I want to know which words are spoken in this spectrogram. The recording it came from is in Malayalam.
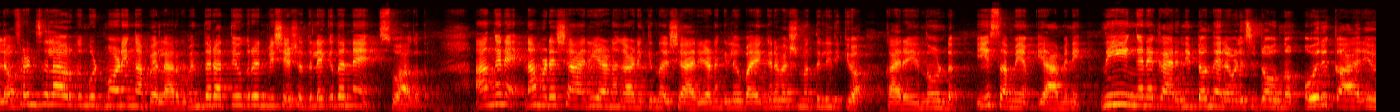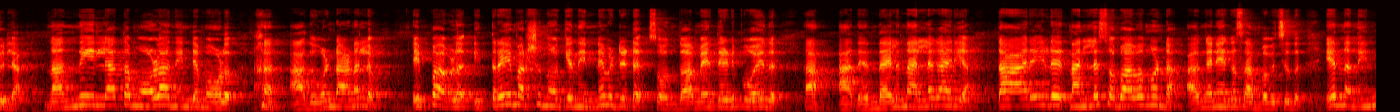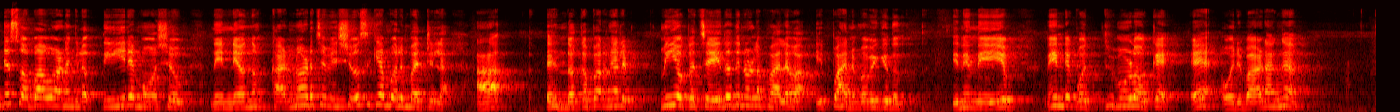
ഹലോ ഫ്രണ്ട്സ് എല്ലാവർക്കും ഗുഡ് മോർണിംഗ് അപ്പോൾ എല്ലാവർക്കും എന്തൊരു അത്യുഗ്രൻ വിശേഷത്തിലേക്ക് തന്നെ സ്വാഗതം. അങ്ങനെ നമ്മുടെ ശാരിയാണ് കാണിക്കുന്നത്. ശാരിയാണെങ്കിൽ ഭയങ്കര വിഷമത്തിലിരിക്കുക കരയുന്നുണ്ട്. ഈ സമയം യാമിനി നീ ഇങ്ങനെ കരഞ്ഞിട്ടോ നിലവിളിച്ചിട്ടോ ഒന്നും ഒരു കാര്യമില്ല നന്ദിയില്ലാത്ത മോളാ നിന്റെ മോൾ. അതുകൊണ്ടാണല്ലോ ഇപ്പൊ അവൾ ഇത്രയും വർഷം നോക്കിയ നിന്നെ വിട്ടിട്ട് സ്വന്തം അമ്മയെ തേടി പോയത്. ആ അതെന്തായാലും നല്ല കാര്യ. താരയുടെ നല്ല സ്വഭാവം കൊണ്ടാ അങ്ങനെയൊക്കെ സംഭവിച്ചത്. എന്നാ നിന്റെ സ്വഭാവമാണെങ്കിലോ തീരെ മോശവും. നിന്നെയൊന്നും കണ്ണുടച്ച് വിശ്വസിക്കാൻ പോലും പറ്റില്ല. ആ എന്തൊക്കെ പറഞ്ഞാലും നീയൊക്കെ ചെയ്തതിനുള്ള ഫലവാ ഇപ്പൊ അനുഭവിക്കുന്നത്. ഇനി നീയും നിന്റെ കൊച്ചുമോളും ഒക്കെ ഏ ഒരുപാട് അങ്ങ്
